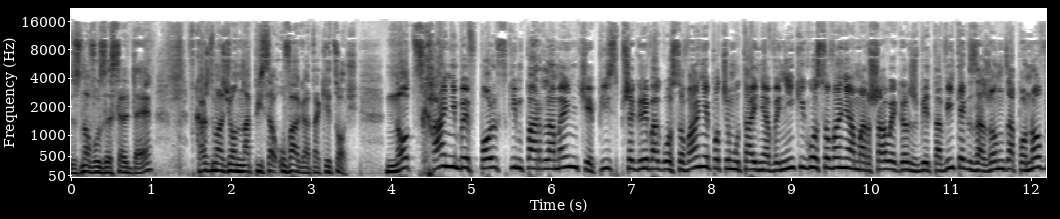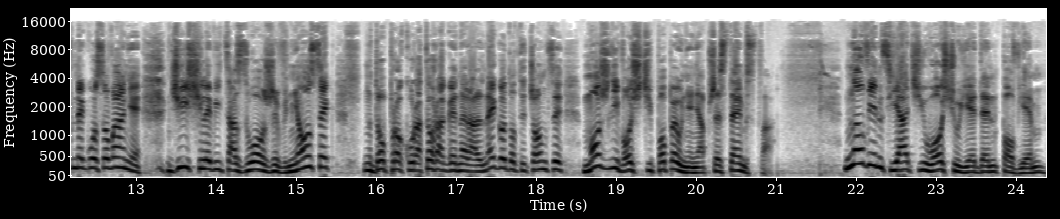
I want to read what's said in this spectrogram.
znowu z SLD. W każdym razie on napisał, uwaga, takie coś. Noc hańby w polskim parlamencie. PiS przegrywa głosowanie, po czym utajnia wyniki głosowania, marszałek Elżbieta Witek zarządza ponowne głosowanie. Dziś Lewica złoży wniosek do prokuratora generalnego dotyczący możliwości popełnienia przestępstwa. No więc ja ci, Łosiu, jeden powiem,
